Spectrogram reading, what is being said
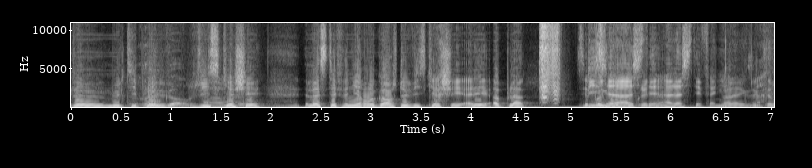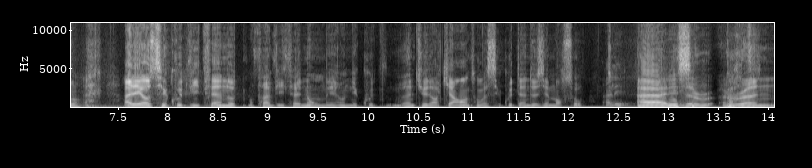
de multiples Regorge. vices Ouais. cachés. La Stéphanie regorge de vices cachés. Allez, hop là. C'est Bise une à, la Sté- hein. à la Stéphanie. Voilà, exactement. Allez, on s'écoute vite fait un autre. Enfin, vite fait, non, mais on écoute 21h40. On va s'écouter un deuxième morceau. Allez. Allez, c'est. Run.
